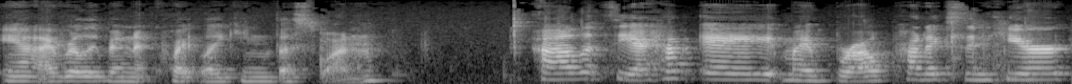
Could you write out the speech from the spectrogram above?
and I've really been quite liking this one. Uh, let's see, I have a my brow products in here.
